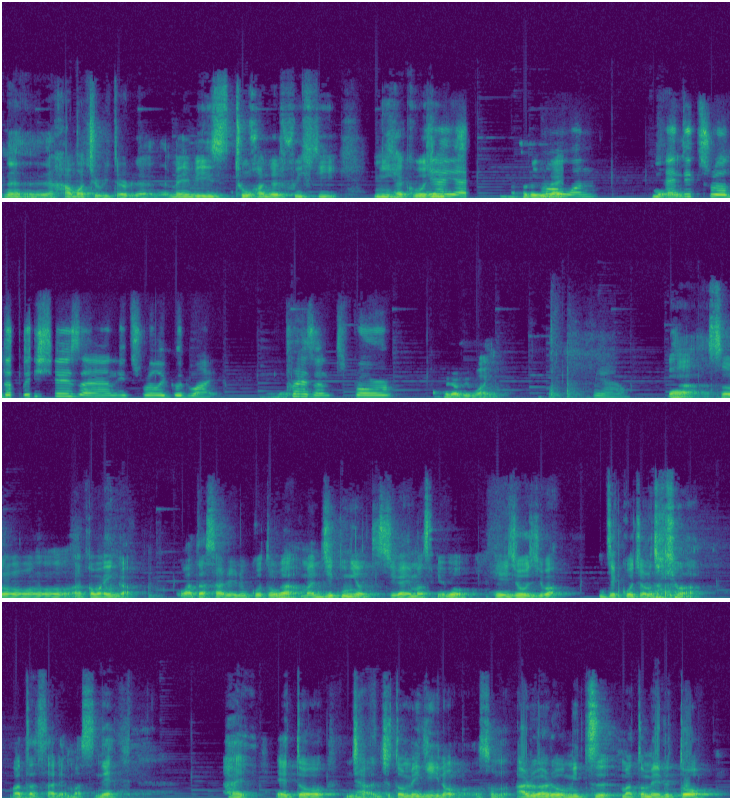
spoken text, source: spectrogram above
ね、how much return? Maybe is 250、250いやいや、それぐらい And it's real delicious and it's really good wine. Present for, 選びワイン.が、その赤ワインが渡されることが、まあ、時期によって違いますけど、平常時は、絶好調の時は渡されますね。はい。えっと、じゃあ、ちょっとメギーのそのあるあるを3つまとめると、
